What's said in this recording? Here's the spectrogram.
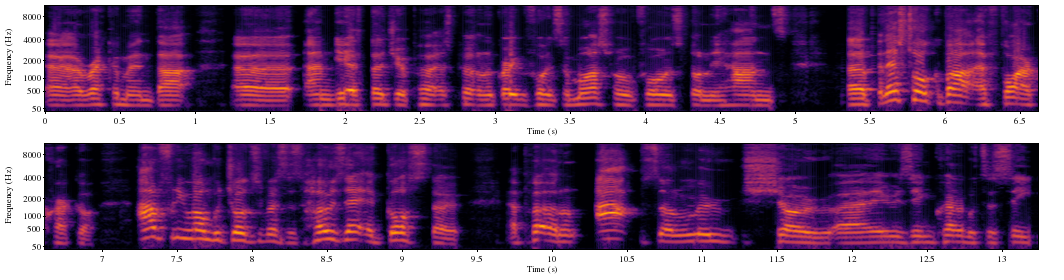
Uh, I recommend that. Uh, and yes, Sergio has put on a great performance, a masterful performance on his hands. Uh, but let's talk about a firecracker. Anthony Rumble Johnson versus Jose Augusto uh, put on an absolute show. Uh, it was incredible to see.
